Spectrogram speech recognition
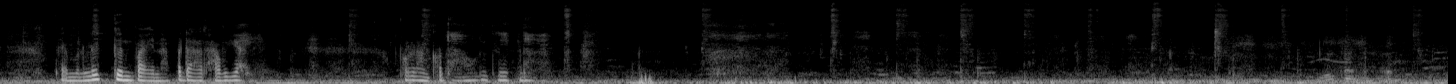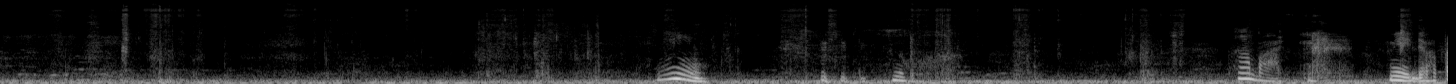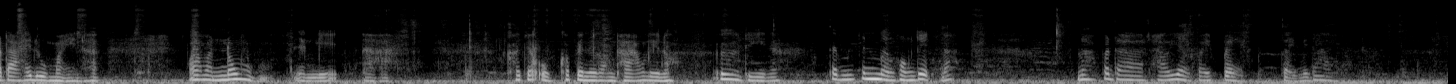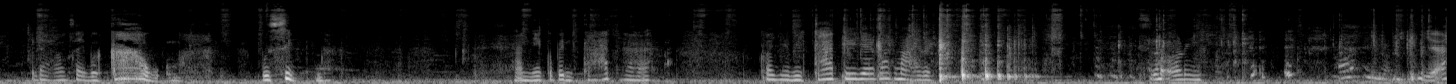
แต่มันเล็กเกินไปนะประดาเท้าใหญ่ฝรั่งเขาเท้าเล็กๆนะคะ อืมหนูห้าบาท นี่ เดี๋ยวประดาให้ดูใหม่นะคะว่ามันนุ่มอย่างนี้นะคะเขาจะอบเข้าไปในรองเท้าเลยเนาะเออดีนะ แต่มันเป็นเหมือนของเด็กนะนะประดาเท้าใหญ่ไปแปดใส่ไม่ได้ประดาต้องใส่เบอร์เก้าเบอร์สิบนะ อันนี้ก็เป็นการ์ดนะคะ ก็ยังมีการ์ดเยอะแยะมากมายเลย sorry อย่า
